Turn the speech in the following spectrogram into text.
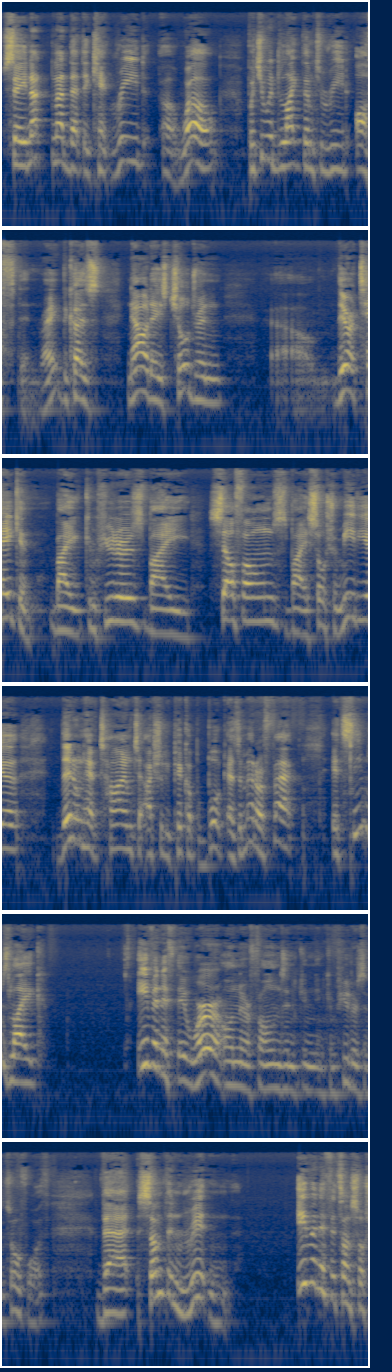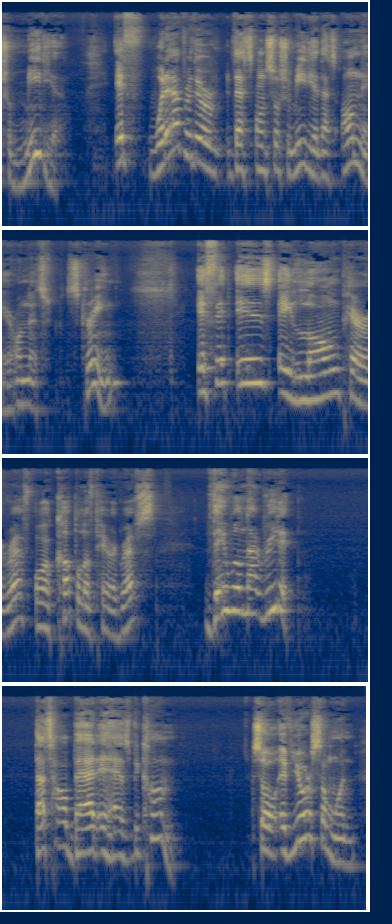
say not not that they can't read uh, well, but you would like them to read often, right? Because nowadays children uh, they are taken by computers, by cell phones, by social media. They don't have time to actually pick up a book. As a matter of fact, it seems like even if they were on their phones and, and computers and so forth, that something written, even if it's on social media, if whatever there that's on social media that's on there on that screen if it is a long paragraph or a couple of paragraphs they will not read it. That's how bad it has become. So if you're someone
